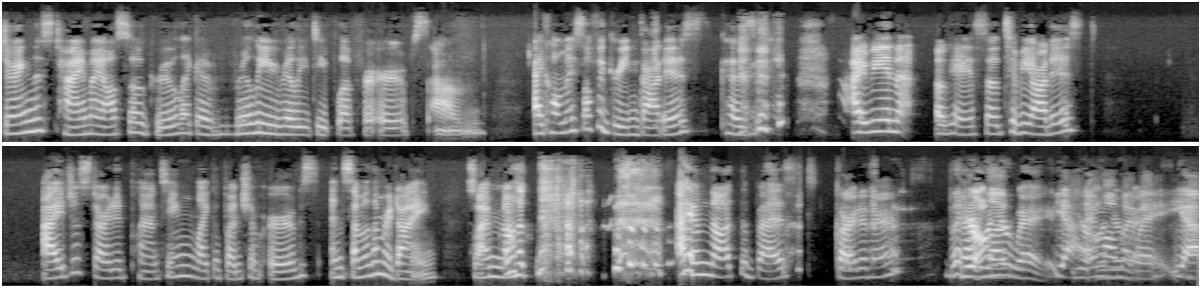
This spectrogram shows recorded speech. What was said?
during this time, I also grew like a really, really deep love for herbs. Um, I call myself a green goddess because I mean, okay, so to be honest, I just started planting like a bunch of herbs and some of them are dying. So I'm not I am not the best gardener, but You're I on love, your way. Yeah, You're I'm on, your my way. Yeah.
